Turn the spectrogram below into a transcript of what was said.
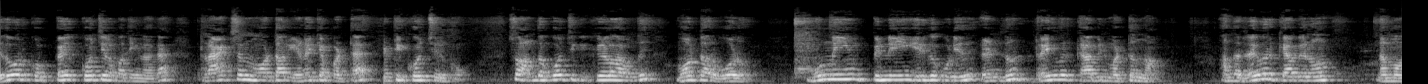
ஏதோ ஒரு கோச்சில் பாத்தீங்கன்னாக்கா டிராக்ஷன் மோட்டார் இணைக்கப்பட்ட எட்டி கோச் இருக்கும். ஸோ அந்த கோச்சுக்கு கீழே தான் வந்து மோட்டார் ஓடும். முன்னையும் பின்னையும் இருக்கக்கூடியது ரெண்டும் டிரைவர் கேபின் மட்டும்தான். அந்த டிரைவர் கேபினும் நம்ம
